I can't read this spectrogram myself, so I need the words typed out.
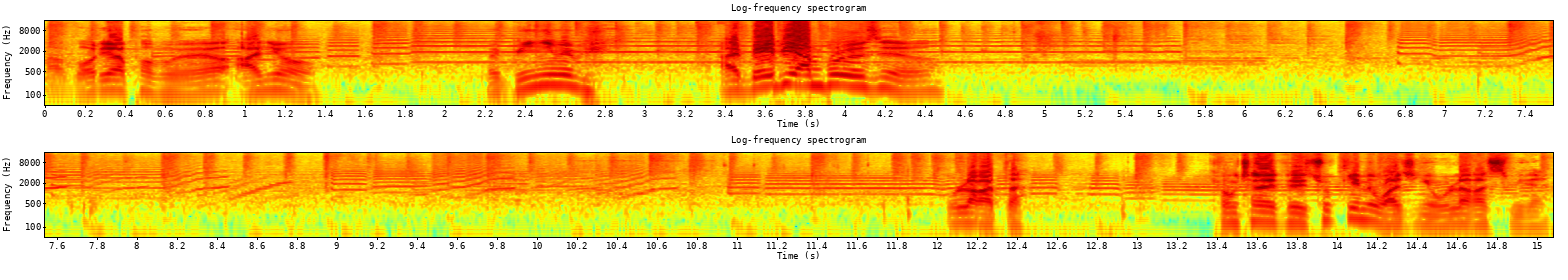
아 머리 아파 보여요? 아니요. 미니맵이 아 맵이 안 보여서요. 올라갔다. 경찰애들이 쫓기는 와중에 올라갔습니다.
